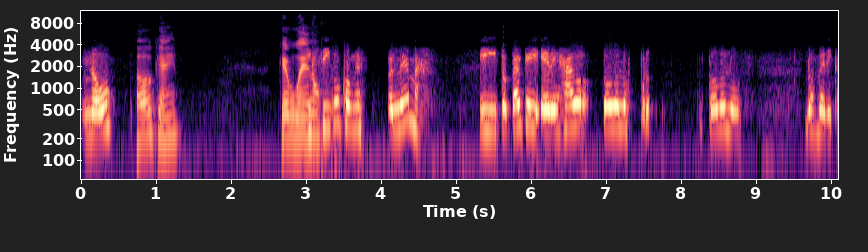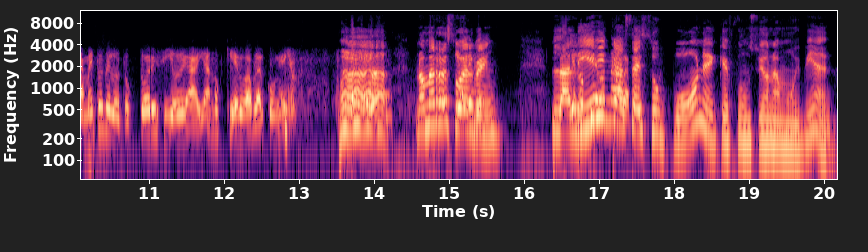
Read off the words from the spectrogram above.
No. Ok. Qué bueno. Y sigo con ese problema. Y total que he dejado todos los todos los los medicamentos de los doctores y yo ya, no quiero hablar con ellos. no me resuelven. La lírica se supone que funciona muy bien.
